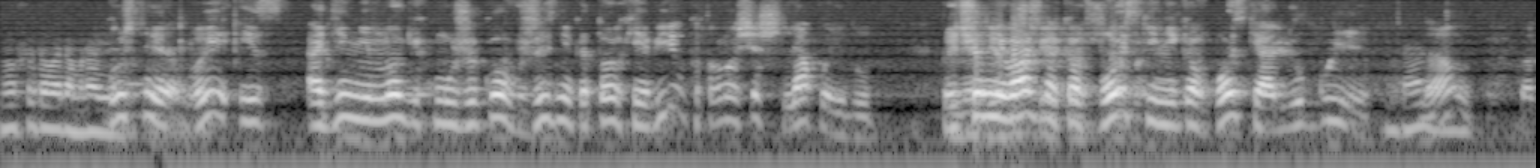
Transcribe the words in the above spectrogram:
Ну, что-то в этом районе. Слушайте, вы из один немногих мужиков, в жизни которых я видел, которые вообще шляпы идут. Причем Нет, неважно, ковбойские, не ковбойские, а любые. Да? Да? вот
